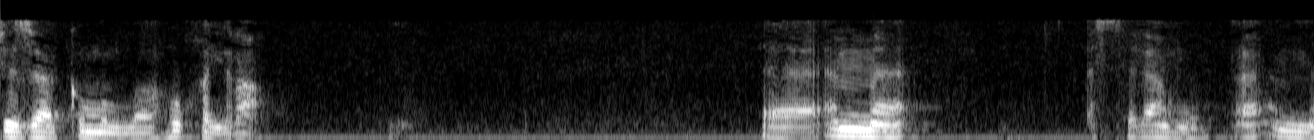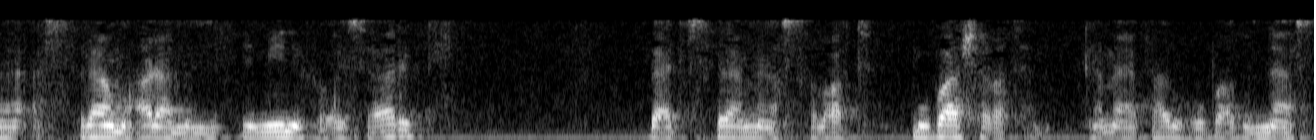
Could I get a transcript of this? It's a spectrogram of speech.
جزاكم الله خيرا. أما السلام أما السلام على من يمينك ويسارك بعد السلام من الصلاة مباشرة كما يفعله بعض الناس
